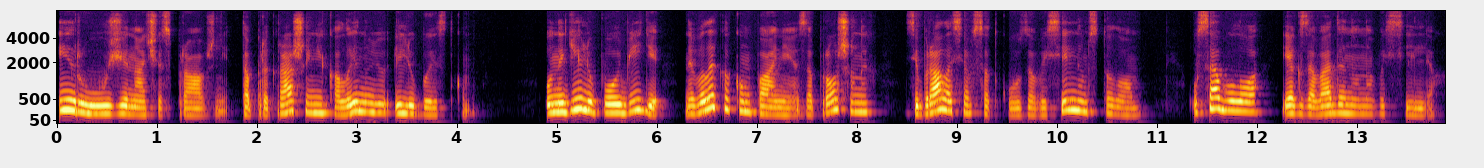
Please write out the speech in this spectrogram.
і ружі, наче справжні, та прикрашені калиною і любистком. У неділю по обіді невелика компанія запрошених зібралася в садку за весільним столом. Усе було, як заведено на весіллях.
